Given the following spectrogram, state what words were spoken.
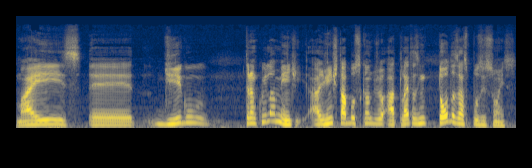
Mas é, digo tranquilamente, a gente está buscando atletas em todas as posições.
